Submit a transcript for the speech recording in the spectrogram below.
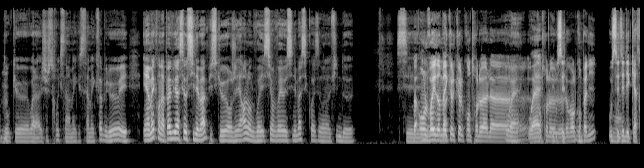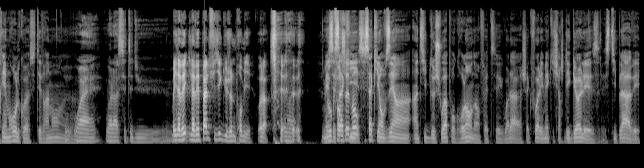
Mm. Donc euh, voilà, je, je trouve que c'est un mec, c'est un mec fabuleux et, et un mec qu'on n'a pas vu assez au cinéma puisque en général on le voyait, si on le voyait au cinéma, c'est quoi C'est dans un film de, c'est. Bah, on le voyait dans Bah- Michael Cull contre le, la, Ouais. Ouais, contre le, le World Company. Ou Ouais. c'était des quatrièmes rôles, quoi. C'était vraiment. euh, Ouais, voilà, c'était du. Bah, il avait, il avait pas le physique du jeune premier. Voilà. Mais Donc c'est ça, forcément- qui, c'est ça qui en faisait un, un type de choix pour Groland, en fait. C'est voilà, à chaque fois, les mecs, ils cherchent des gueules et ce, type-là avait.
